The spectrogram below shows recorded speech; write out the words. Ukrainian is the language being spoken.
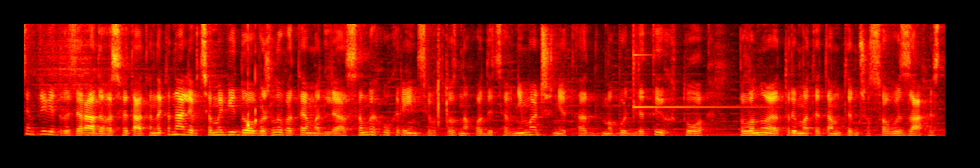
Всім привіт, друзі! Рада вас вітати на каналі. В цьому відео важлива тема для самих українців, хто знаходиться в Німеччині, та, мабуть, для тих, хто планує отримати там тимчасовий захист.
